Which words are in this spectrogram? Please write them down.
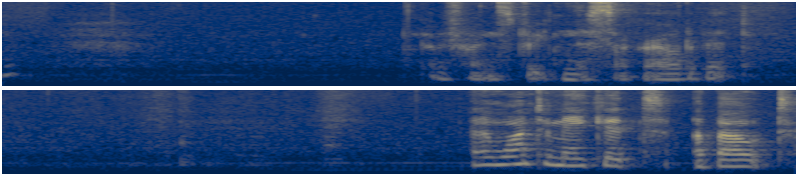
I'm going to try and straighten this sucker out a bit. And I want to make it about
